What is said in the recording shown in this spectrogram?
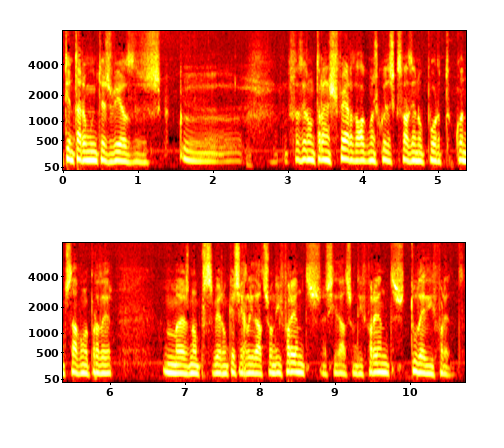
tentaram muitas vezes uh, fazer um transfer de algumas coisas que se fazem no Porto quando estavam a perder, mas não perceberam que as realidades são diferentes, as cidades são diferentes, tudo é diferente.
